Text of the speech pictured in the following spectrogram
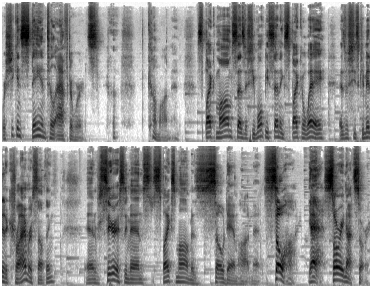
where she can stay until afterwards. Come on, man. Spike mom says that she won't be sending Spike away as if she's committed a crime or something. And seriously, man, Spike's mom is so damn hot, man. So hot. Yeah, sorry, not sorry.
